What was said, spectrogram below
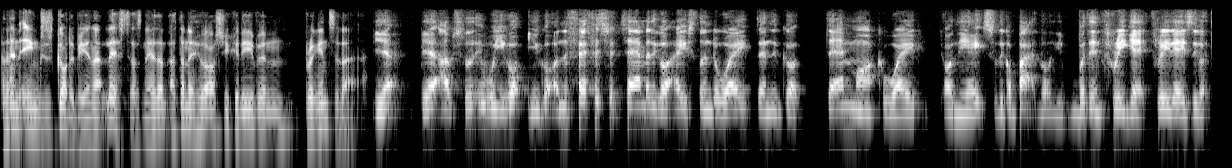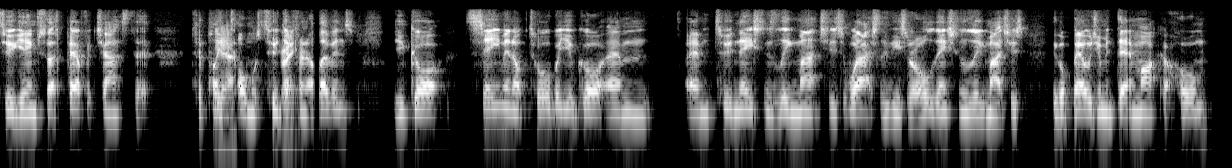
And then Ings has got to be in that list, hasn't he? I don't, I don't, know who else you could even bring into that. Yeah, yeah, absolutely. Well, you got you got on the fifth of September, they got Iceland away. Then they've got Denmark away on the eighth. So they got back within three get three days. They got two games, so that's perfect chance to to play yeah, almost two different right. 11s. You've got same in October. You've got um, um, two Nations League matches. Well, actually, these are all Nations League matches. They've got Belgium and Denmark at home.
